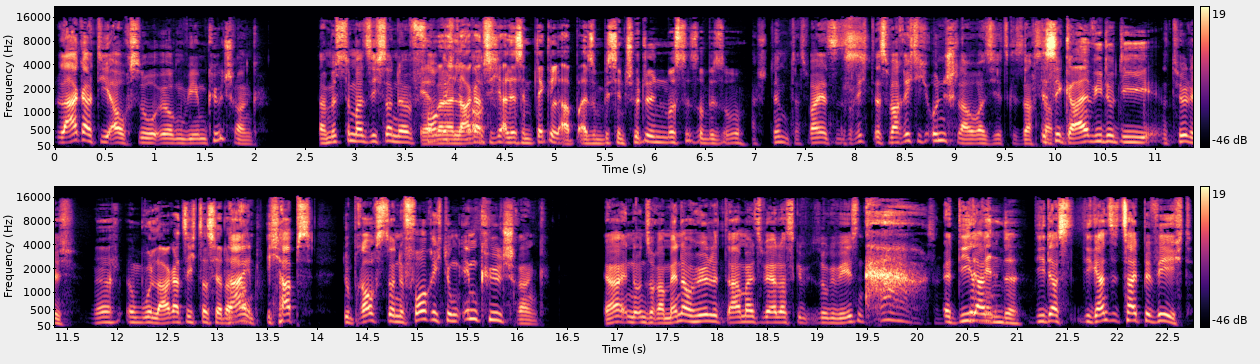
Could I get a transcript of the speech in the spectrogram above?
lagert die auch so irgendwie im Kühlschrank. Da müsste man sich so eine ja, weil Vorrichtung dann lagert sich alles im Deckel ab. Also ein bisschen schütteln musste sowieso. Ach, stimmt, das war jetzt richtig, das war richtig unschlau, was ich jetzt gesagt Es ist habe. egal, wie du die, Natürlich. ne, irgendwo lagert sich das ja dann Nein, ab. ich hab's. Du brauchst so eine Vorrichtung im Kühlschrank. Ja, in unserer Männerhöhle damals wäre das so gewesen. Äh, die dann, Bierwände. die das die ganze Zeit bewegt.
